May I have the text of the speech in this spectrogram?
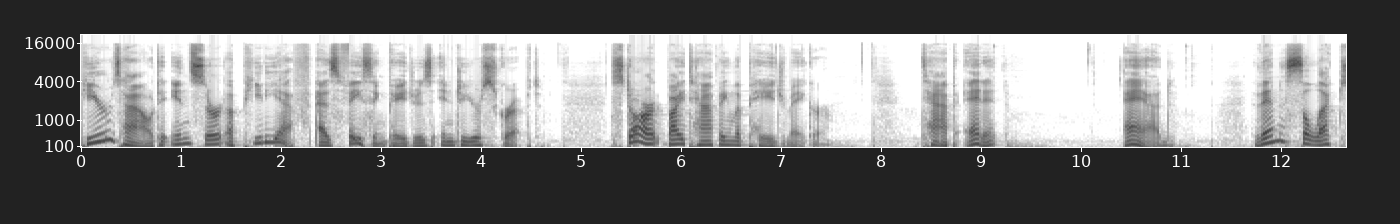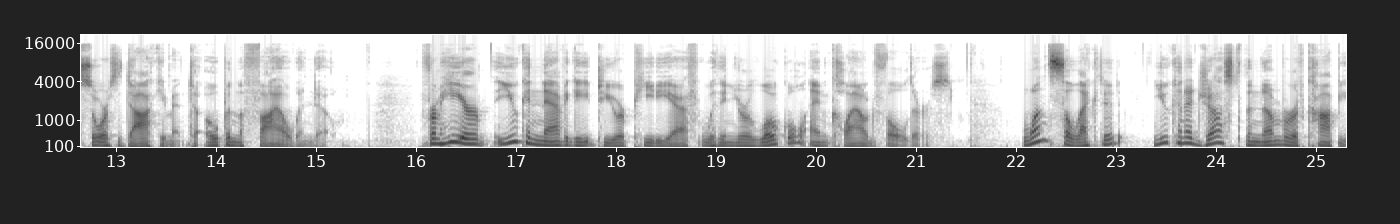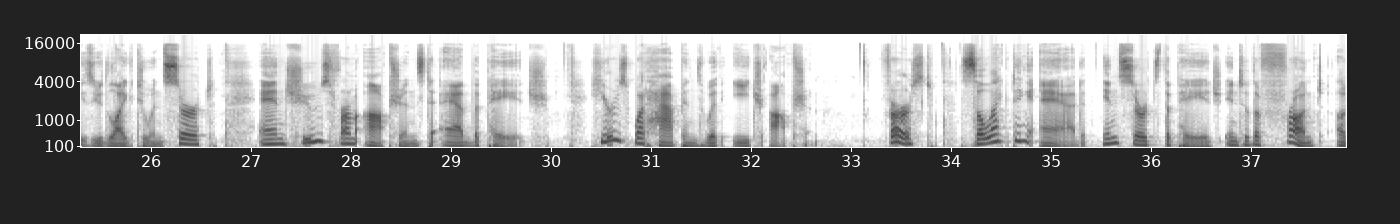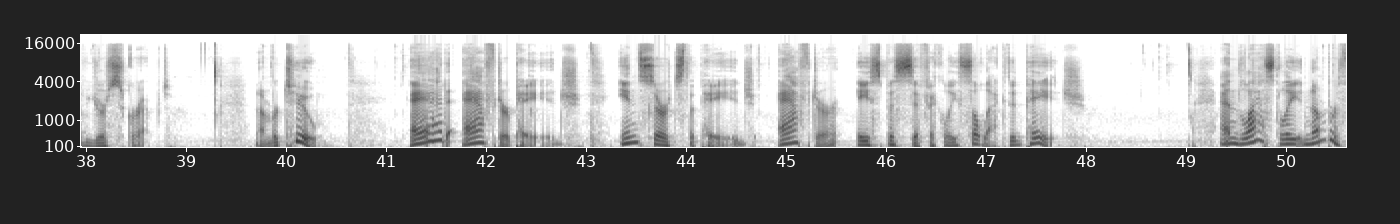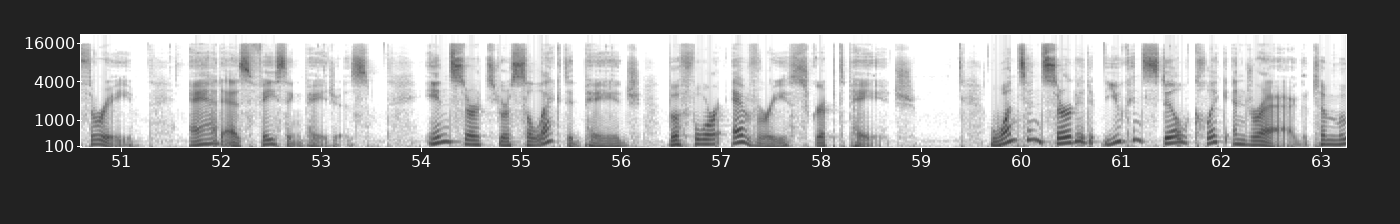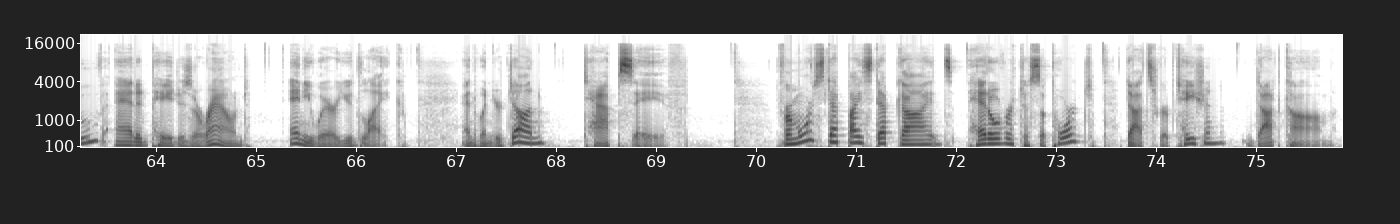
Here's how to insert a PDF as facing pages into your script. Start by tapping the Page Maker. Tap Edit, Add, then select Source Document to open the file window. From here, you can navigate to your PDF within your local and cloud folders. Once selected, you can adjust the number of copies you'd like to insert and choose from options to add the page. Here's what happens with each option. First, selecting Add inserts the page into the front of your script. Number two, Add After Page inserts the page after a specifically selected page. And lastly, number three, Add as Facing Pages inserts your selected page before every script page. Once inserted, you can still click and drag to move added pages around anywhere you'd like. And when you're done, tap Save. For more step-by-step -step guides, head over to support.scriptation.com.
